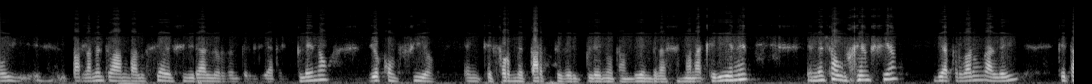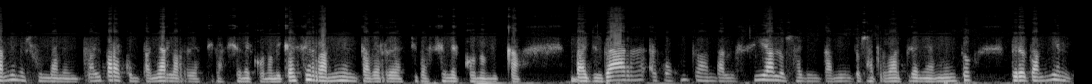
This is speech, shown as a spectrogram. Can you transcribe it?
Hoy el Parlamento de Andalucía decidirá el orden del día del Pleno. Yo confío en que forme parte del Pleno también de la semana que viene, en esa urgencia de aprobar una ley que también es fundamental para acompañar la reactivación económica. Esa herramienta de reactivación económica va a ayudar al conjunto de Andalucía, a los ayuntamientos a aprobar planeamiento, pero también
